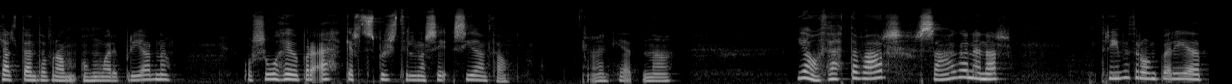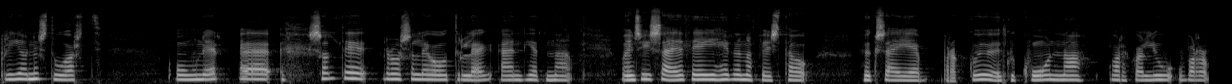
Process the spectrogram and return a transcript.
held ennþá fram og hún var í Brianna og svo hefur bara ekkert spurst til hennar síðan þá. En hérna já þetta var sagan hennar. Trífi Þrónberg eða Brianna Stúart og hún er uh, svolítið rosalega og ótrúleg en hérna og eins og ég sagði þegar ég heyrði hennar fyrst þá hugsaði ég bara guð, einhver kona var eitthvað ljú, bara,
